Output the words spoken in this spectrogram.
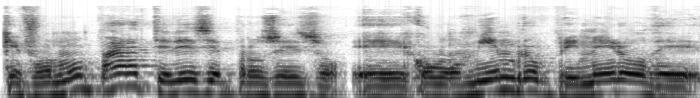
que formó parte de ese proceso eh, como miembro primero de,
